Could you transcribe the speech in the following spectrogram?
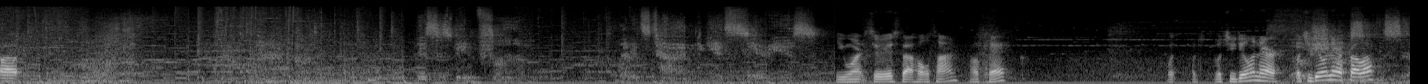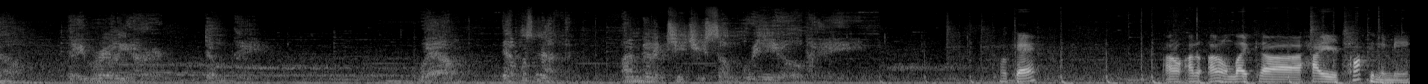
Uh, This has been fun, but it's time to get serious. you weren't serious that whole time? Okay. What what what you doing there? What you doing there, fella? Teach you some real pain. Okay. I don't I don't I don't like uh how you're talking to me,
